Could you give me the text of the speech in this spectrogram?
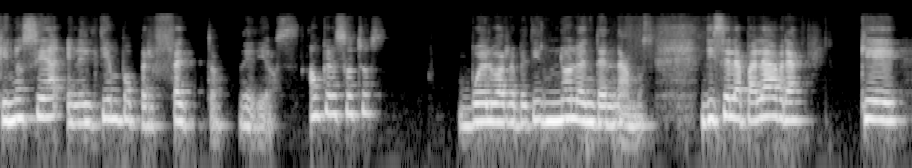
que no sea en el tiempo perfecto de Dios. Aunque nosotros, vuelvo a repetir, no lo entendamos. Dice la palabra que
